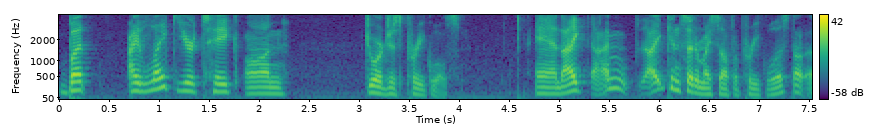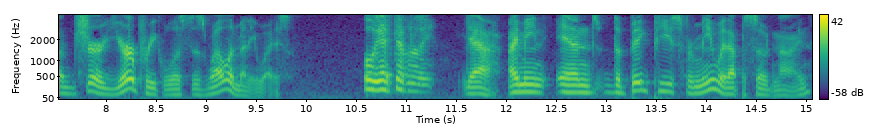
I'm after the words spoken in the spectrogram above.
But I like your take on George's prequels and I I'm I consider myself a prequelist. I'm sure you're a prequelist as well in many ways. Oh yes, definitely. Yeah, I mean, and the big piece for me with episode nine.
